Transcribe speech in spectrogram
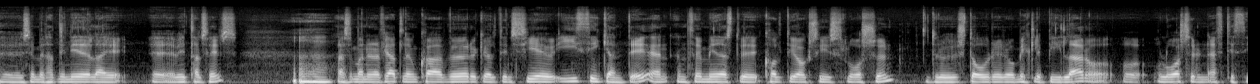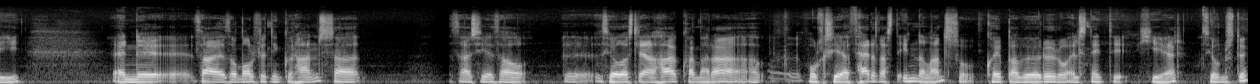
eh, sem er hann í niðurlagi uh, viðtalsins þar sem hann er að fjalla um hvað vörugjöldin séu íþýgjandi en, en þau miðast við koldioxíslosun þetta eru stórir og miklu bílar og, og, og losurinn eftir því. En uh, það er þá málflutningur hans að það sé þá uh, þjóðaslega hagkvæmara að fólk sé að ferðast innanlands og kaupa vörur og elsneiti hér, þjónustu.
